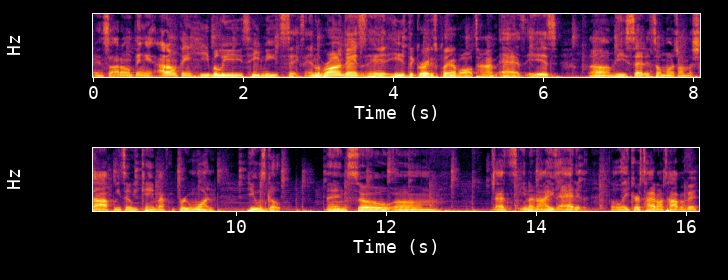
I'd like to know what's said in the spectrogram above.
And so I don't think I don't think he believes he needs six. In LeBron James' head, he's the greatest player of all time as is. Um, he said it so much on the shop. He said he came back from three one, he was goat. And so um, that's you know now he's added the Lakers title on top of it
